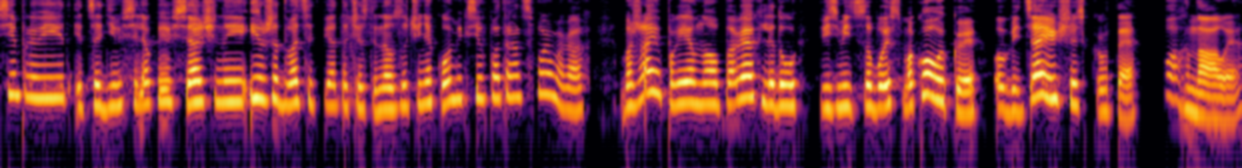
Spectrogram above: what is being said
Всім привіт! І це Дім всілякої всячини, і вже 25-та частина озвучення коміксів по трансформерах. Бажаю приємного перегляду. Візьміть з собою смаколики. Обіцяю щось круте. Погнали!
